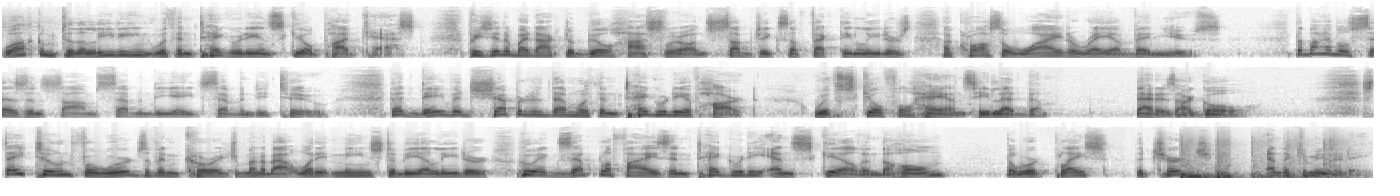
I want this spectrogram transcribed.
Welcome to the Leading with Integrity and Skill podcast, presented by Dr. Bill Hostler on subjects affecting leaders across a wide array of venues. The Bible says in Psalm 78 72 that David shepherded them with integrity of heart, with skillful hands he led them. That is our goal. Stay tuned for words of encouragement about what it means to be a leader who exemplifies integrity and skill in the home, the workplace, the church, and the community.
